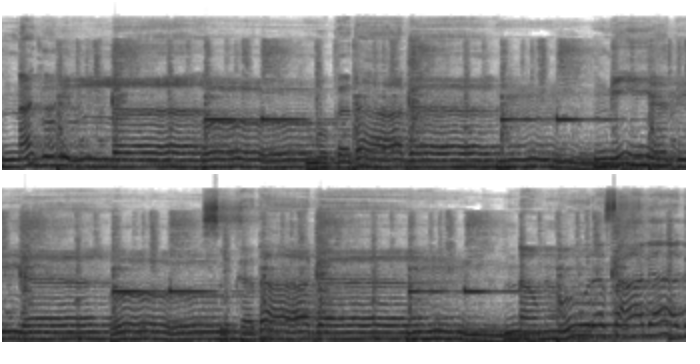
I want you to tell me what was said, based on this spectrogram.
ನಗುವಿಲ್ಲ. ಮುಖದಾಗ ನೀಯದಿಯ. ಸುಖದಾಗ ನಮ್ಮೂರ ಸಾಲಾಗ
